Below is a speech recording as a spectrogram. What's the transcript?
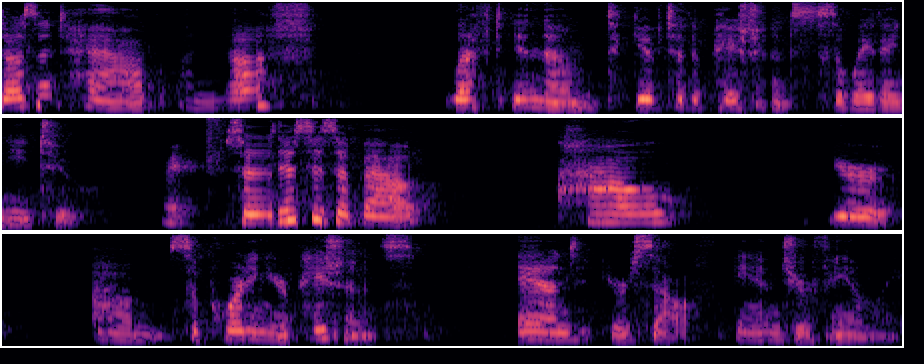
doesn't have enough left in them to give to the patients the way they need to. Right. So this is about how you're um, supporting your patients and yourself and your family.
